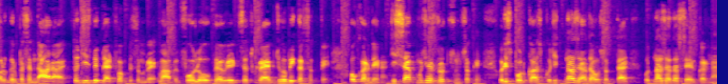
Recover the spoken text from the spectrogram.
और अगर पसंद आ रहा है तो जिस भी प्लेटफॉर्म पे सुन रहे वहाँ पे फॉलो फेवरेट सब्सक्राइब जो भी कर सकते हैं, वो कर देना, जिससे आप मुझे हर रोज सुन सकें। और इस पॉडकास्ट को जितना ज़्यादा हो सकता है, उतना ज़्यादा शेयर करना।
